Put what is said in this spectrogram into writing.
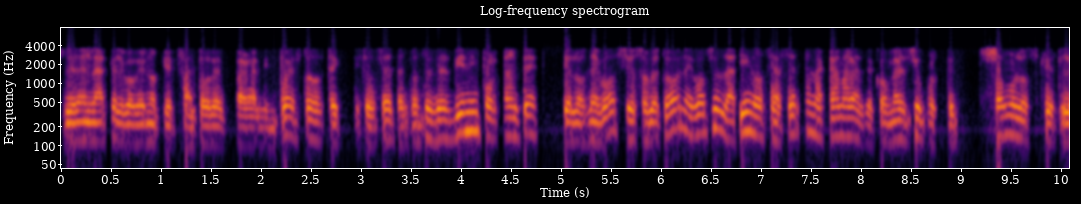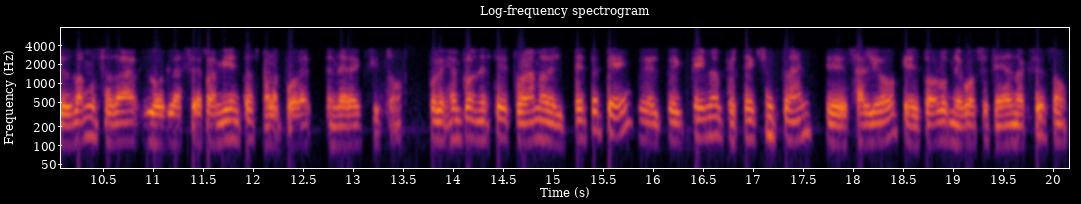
le den lata al gobierno que faltó de pagar impuestos, etc. Entonces es bien importante que los negocios, sobre todo negocios latinos, se acerquen a cámaras de comercio porque somos los que les vamos a dar las herramientas para poder tener éxito por ejemplo, en este programa del PPP, el Payment Protection Plan, que salió, que todos los negocios tenían acceso.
